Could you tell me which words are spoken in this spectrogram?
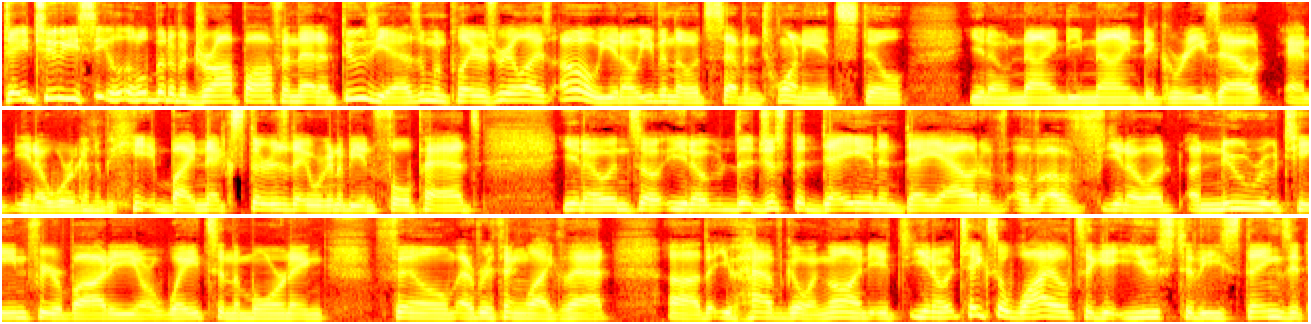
Day two you see a little bit of a drop off in that enthusiasm when players realize oh you know even though it's 720 it's still you know 99 degrees out and you know we're going to be by next thursday we're going to be in full pads you know and so you know the, just the day in and day out of, of, of you know a, a new routine for your body you know weights in the morning film every everything like that uh, that you have going on. It you know it takes a while to get used to these things, and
